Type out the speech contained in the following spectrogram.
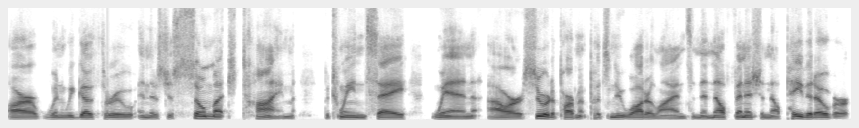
are when we go through and there's just so much time between, say, when our sewer department puts new water lines and then they'll finish and they'll pave it over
